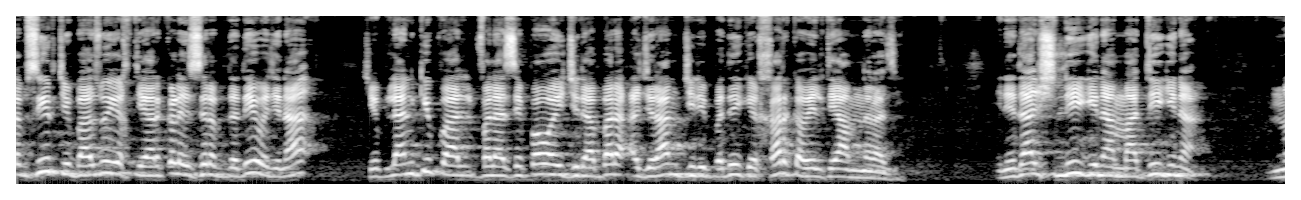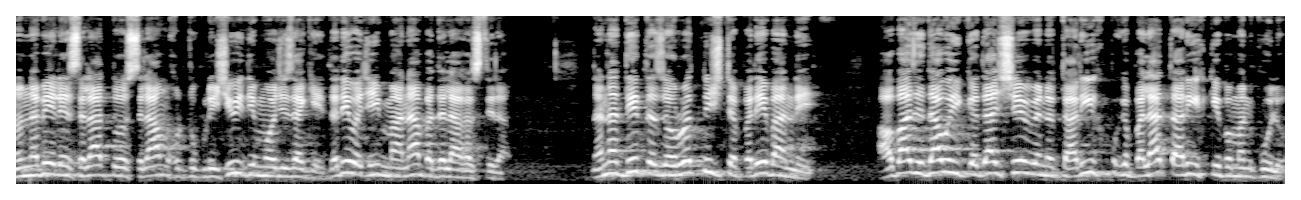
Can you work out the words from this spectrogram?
تفسیر چې بازو اختیار کړي صرف د دې وجنه چې پلان کې فلسفه وایي چې دا بر اجرام چې په دې کې خر کوي التیام ناراضي ان دا شلیږي نه ماتيږي نه نو نبی له صلوات و سلام خو ټوکړي شوی دی معجزه کې د دې وجې معنا بدل اغستې ده نه نه دې ته ضرورت نشته په دې باندې او باز دا وی کدا شی ونه تاریخ په بلا تاریخ کې به منقولو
